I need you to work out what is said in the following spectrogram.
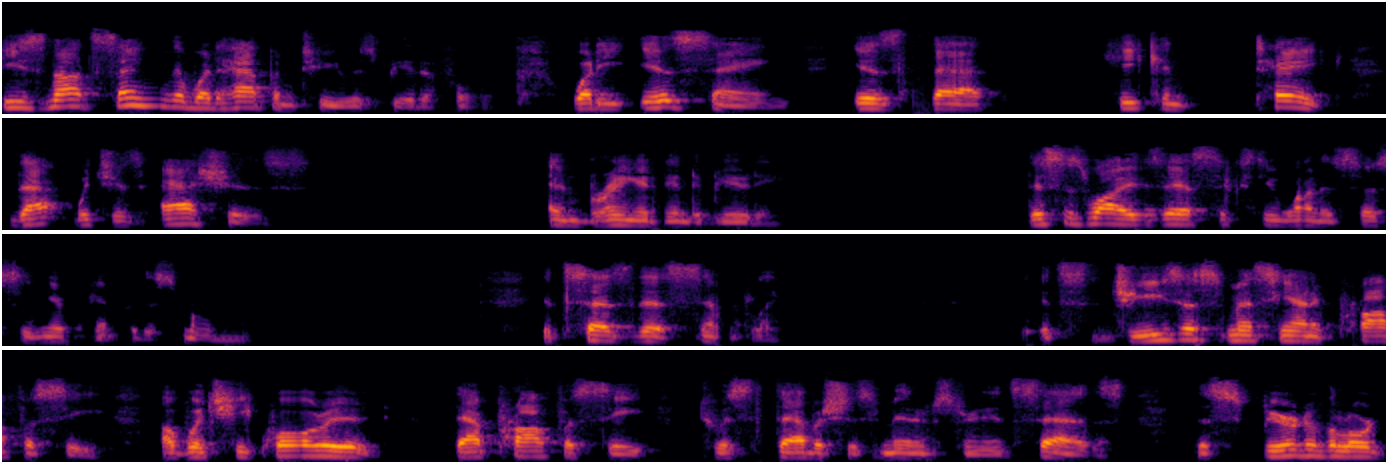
He's not saying that what happened to you is beautiful. What he is saying is that he can take that which is ashes and bring it into beauty. This is why Isaiah 61 is so significant for this moment. It says this simply. It's Jesus' messianic prophecy of which he quoted that prophecy to establish his ministry. And it says, the Spirit of the Lord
